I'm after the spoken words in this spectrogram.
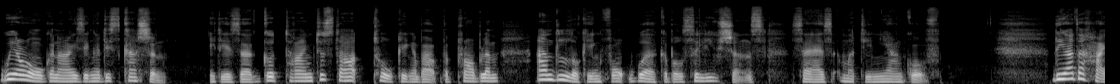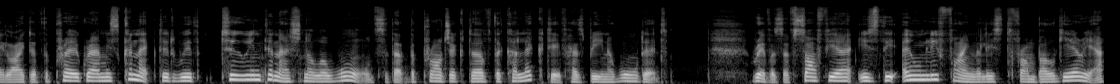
we are organizing a discussion. It is a good time to start talking about the problem and looking for workable solutions, says Martin Yankov. The other highlight of the program is connected with two international awards that the project of the collective has been awarded. Rivers of Sofia is the only finalist from Bulgaria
